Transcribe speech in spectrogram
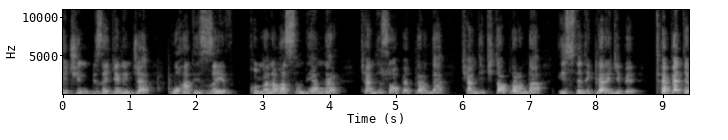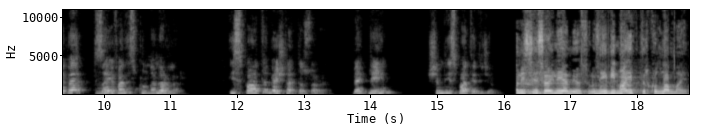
için bize gelince bu hadis zayıf kullanamazsın diyenler kendi sohbetlerinde, kendi kitaplarında istedikleri gibi tepe tepe zayıf hadis kullanırlar. İspatı 5 dakika sonra. Bekleyin. Şimdi ispat edeceğim. için söyleyemiyorsunuz. Ne bilmiyorum. Ayıptır kullanmayın.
